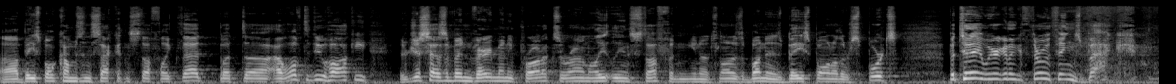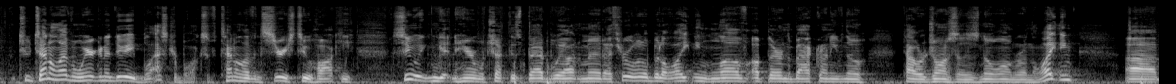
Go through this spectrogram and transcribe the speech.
Uh, baseball comes in second and stuff like that, but uh, I love to do hockey. There just hasn't been very many products around lately and stuff, and you know it's not as abundant as baseball and other sports. But today we're going to throw things back to 1011. We're going to do a blaster box of 1011 Series 2 hockey. See what we can get in here. We'll check this bad boy out in a minute. I threw a little bit of lightning love up there in the background, even though Tyler Johnson is no longer on the lightning. Uh,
